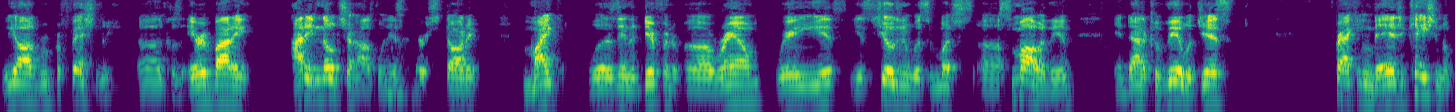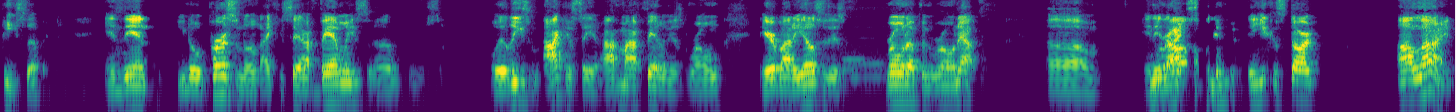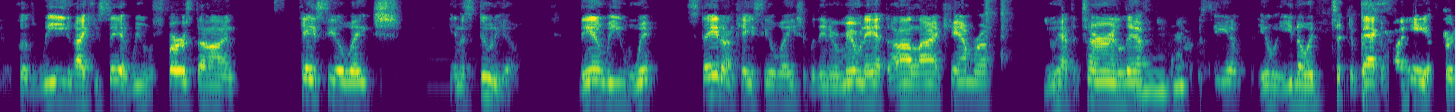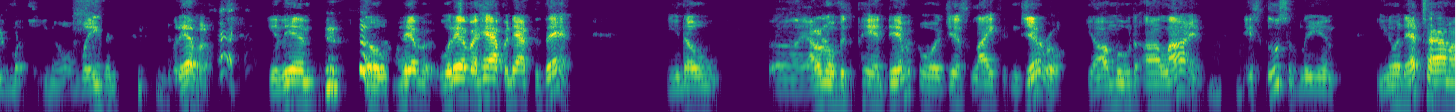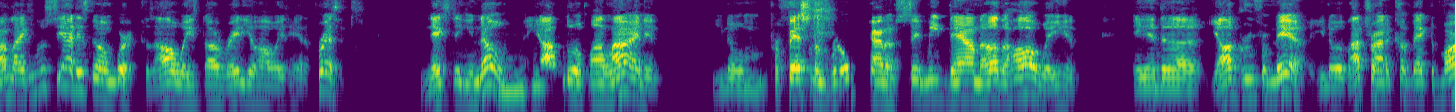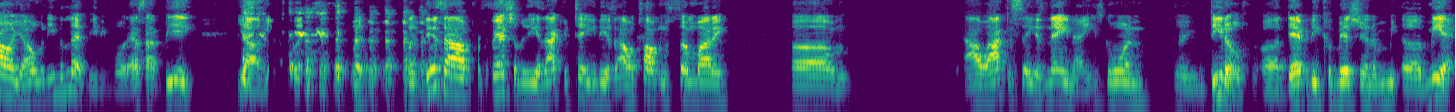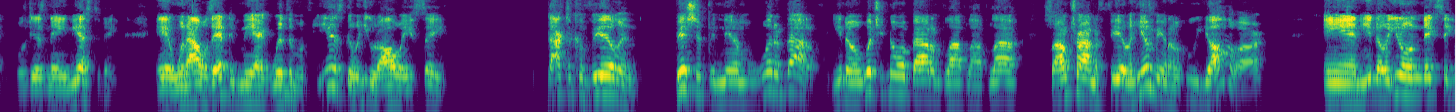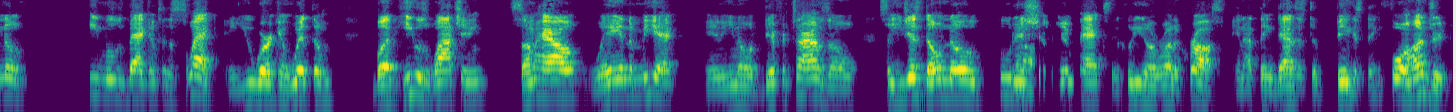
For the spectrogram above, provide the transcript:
we all grew professionally because uh, everybody. I didn't know Charles when this first started. Mike was in a different uh, realm where he is. His children was much uh, smaller then, and Dr. Cavil was just cracking the educational piece of it. And then, you know, personal, like you say, our families, uh, or at least I can say I, my family has grown. Everybody else is grown up and grown out. Um, and then right. also then you can start online because we, like you said, we was first on KCOH in the studio. Then we went stayed on KCOH, but then remember they had the online camera. You have to turn left mm-hmm. to see him. It, you know, it took the back of my head pretty much. You know, I'm waving, whatever. And then, so whatever whatever happened after that, you know, uh, I don't know if it's a pandemic or just life in general. Y'all moved online exclusively, and you know at that time I'm like, let's see how this gonna work because I always thought radio always had a presence. Next thing you know, mm-hmm. y'all blew up online, and you know professional growth kind of sent me down the other hallway, and and uh, y'all grew from there. You know, if I try to come back tomorrow, y'all wouldn't even let me anymore. That's how big y'all get. But, but, but this how professionally is. I can tell you this. I was talking to somebody um, I, I can say his name now. He's going Dito, uh, Deputy Commissioner uh, MEAC, was just named yesterday. And when I was at the MEAC with him a few years ago, he would always say, Dr. Cavil and Bishop and them, what about him? You know, what you know about them, blah, blah, blah. So I'm trying to fill him in on who y'all are. And, you know, you know, next thing you know, he moves back into the SWAC and you working with him. But he was watching somehow way in the MEAC and, you know, different time zone so you just don't know who this wow. show impacts and who you're gonna run across. And I think that is the biggest thing. 400,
